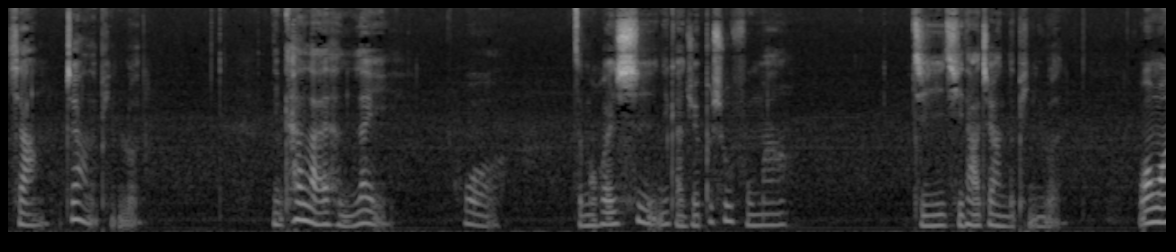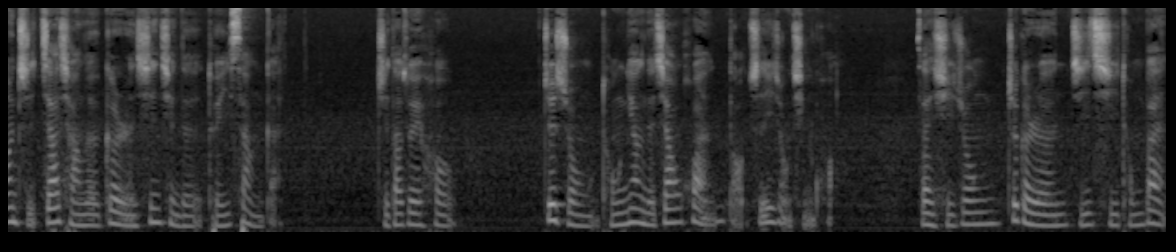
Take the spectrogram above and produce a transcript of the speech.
像这样的评论：“你看来很累，或怎么回事？你感觉不舒服吗？”及其他这样的评论，往往只加强了个人先前的颓丧感，直到最后，这种同样的交换导致一种情况。在其中，这个人及其同伴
